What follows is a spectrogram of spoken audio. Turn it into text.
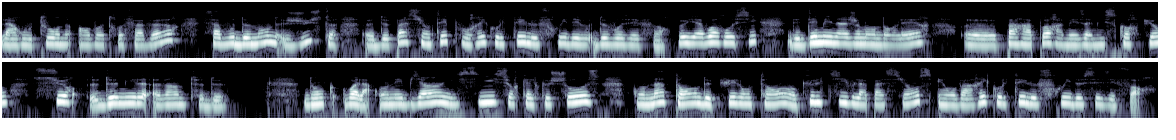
La roue tourne en votre faveur. Ça vous demande juste euh, de patienter pour récolter le fruit de, de vos efforts. Peut y avoir aussi des déménagements dans l'air euh, par rapport à mes amis scorpions sur 2022. Donc voilà, on est bien ici sur quelque chose qu'on attend depuis longtemps, on cultive la patience et on va récolter le fruit de ses efforts.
